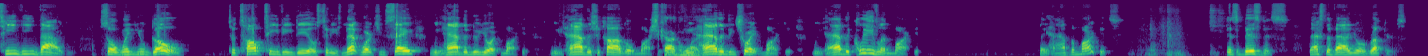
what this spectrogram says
TV value. So when you go to talk TV deals to these networks. You say we have the New York market, we have the Chicago market, Chicago we market. have the Detroit market, we have the Cleveland market. They have the markets. It's business. That's the value of Rutgers.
